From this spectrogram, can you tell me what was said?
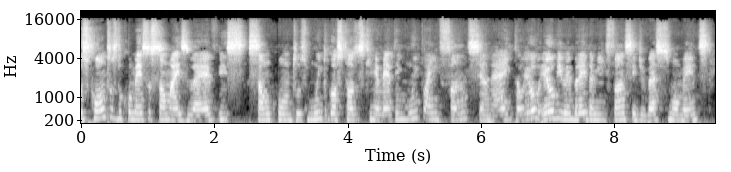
os contos do começo são mais leves, são contos muito gostosos que remetem muito à infância, né? Então eu, eu me lembrei da minha infância em diversos momentos.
